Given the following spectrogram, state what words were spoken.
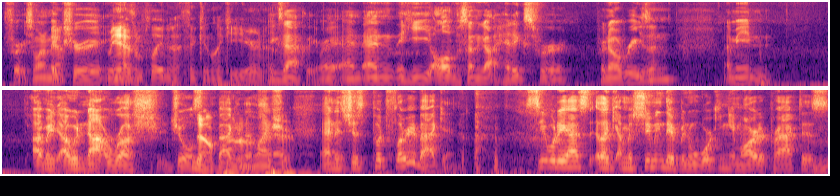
first. You want to make Yeah. sure. I mean, he hasn't played in I think in like a year now. Exactly right, and and he all of a sudden got headaches for for no reason. I mean, I mean, I would not rush Jules No, back no, in the no, lineup, sure. and it's just put Fleury back in. See what he has. Like I'm assuming they've been working him hard at practice.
